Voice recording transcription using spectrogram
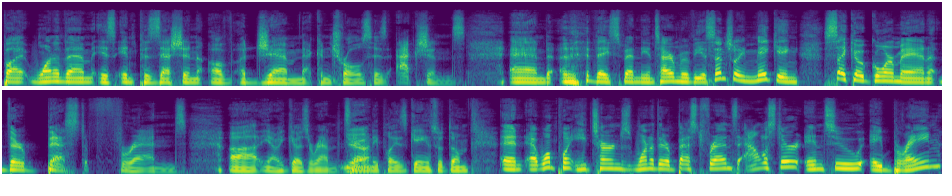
but one of them is in possession of a gem that controls his actions. And they spend the entire movie essentially making psycho goreman their best friends. Uh you know he goes around the town Yeah. he plays games with them. And at one point he turns one of their best friends Alistair into a brain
